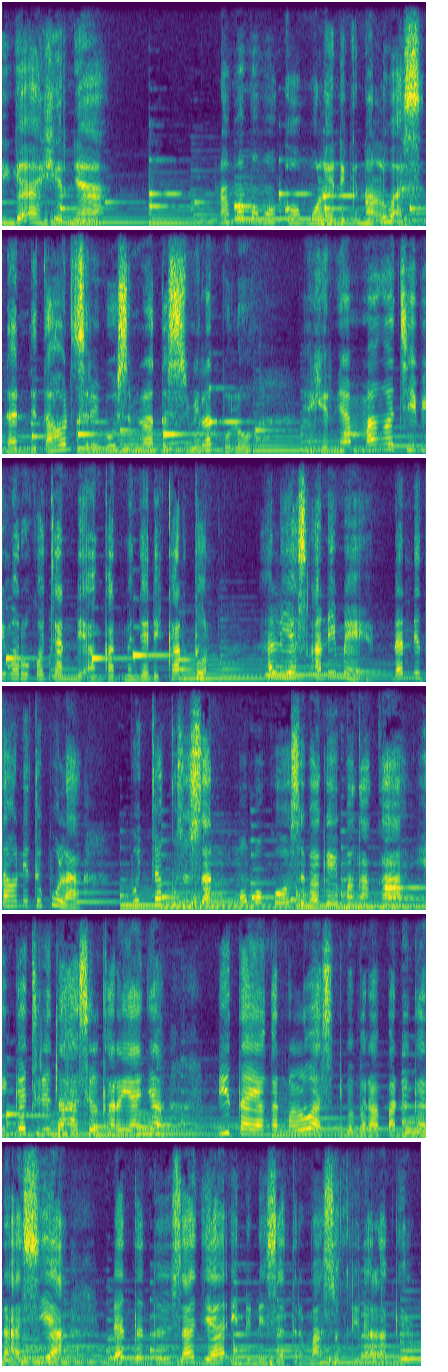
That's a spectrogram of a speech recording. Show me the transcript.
Hingga akhirnya nama Momoko mulai dikenal luas dan di tahun 1990 akhirnya manga Chibi Maruko-chan diangkat menjadi kartun alias anime dan di tahun itu pula puncak kesuksesan Momoko sebagai mangaka hingga cerita hasil karyanya ditayangkan meluas di beberapa negara Asia dan tentu saja Indonesia termasuk di dalamnya.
